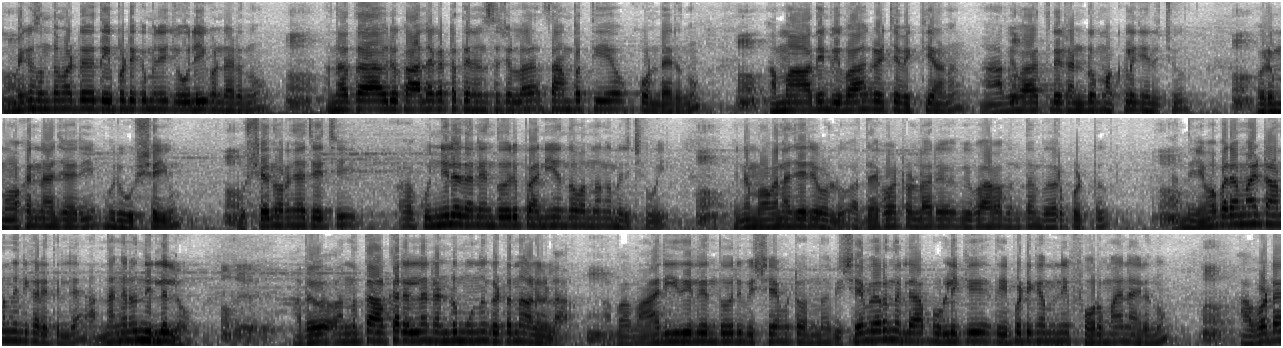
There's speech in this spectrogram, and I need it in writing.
അമ്മയ്ക്ക് സ്വന്തമായിട്ട് തീപ്പെട്ടി കമ്പനി ജോലി കൊണ്ടായിരുന്നു അന്നത്തെ ആ ഒരു കാലഘട്ടത്തിനനുസരിച്ചുള്ള സാമ്പത്തികമൊക്കെ ഉണ്ടായിരുന്നു. അമ്മ ആദ്യം വിവാഹം കഴിച്ച വ്യക്തിയാണ്. ആ വിവാഹത്തിൽ രണ്ടും മക്കൾ ജനിച്ചു. ഒരു മോഹൻ ആചാരിയും ഒരു ഉഷയും. ഉഷ എന്ന് പറഞ്ഞാൽ ചേച്ചി കുഞ്ഞിലെ തന്നെ എന്തോ ഒരു പനി എന്തോ വന്നങ്ങ് മരിച്ചുപോയി. പിന്നെ മോഹനാചാര്യേ ഉള്ളൂ. അദ്ദേഹമായിട്ടുള്ള ഒരു വിവാഹ ബന്ധം വേർപെട്ടു. നിയമപരമായിട്ടാണെന്ന് എനിക്കറിയത്തില്ല. അന്ന് അങ്ങനെ ഒന്നും ഇല്ലല്ലോ അതെ അന്നത്തെ ആൾക്കാരെല്ലാം രണ്ടും മൂന്നും കിട്ടുന്ന ആളുകളാണ് അപ്പം ആ രീതിയിൽ എന്തോ ഒരു വിഷയമായിട്ട് വന്ന വിഷയം വേറെ ഒന്നുമില്ല ആ പുള്ളിക്ക് തീപ്പെട്ടി കമ്പനി ഫോർമാൻ ആയിരുന്നു. അവിടെ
